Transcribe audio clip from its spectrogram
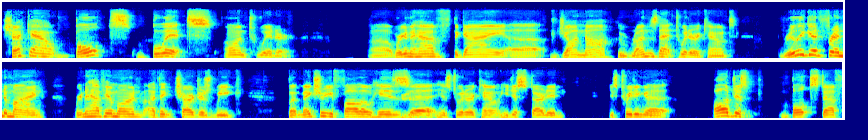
check out Bolts Blitz on Twitter. Uh, we're gonna have the guy uh, John Na, who runs that Twitter account, really good friend of mine. We're gonna have him on, I think Chargers Week, but make sure you follow his uh, his Twitter account. He just started. He's tweeting a all just bolt stuff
